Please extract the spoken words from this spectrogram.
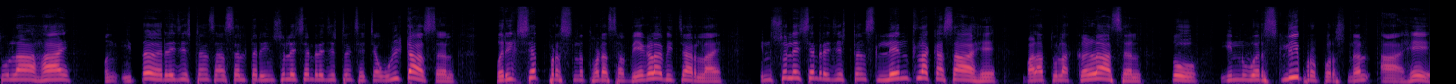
तुला हाय. मग इथं रेजिस्टन्स असेल तर इन्सुलेशन रेजिस्टन्स ह्याच्या उलटा असेल. परीक्षेत प्रश्न थोडासा वेगळा विचारलाय. इन्सुलेशन रेजिस्टन्स लेंथला कसा आहे? बाळा तुला कळलं असेल तो इनवर्सली प्रोपोर्शनल आहे.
